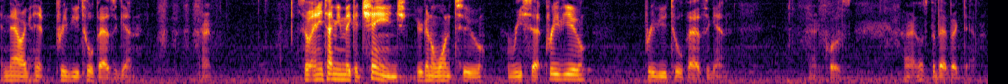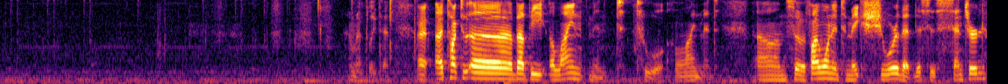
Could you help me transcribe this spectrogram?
And now I can hit preview toolpaths again. All right. So anytime you make a change, you're going to want to reset preview preview toolpaths again. All right, close. All right, let's put that back down. I'm going to delete that. All right, I talked uh, about the alignment tool, alignment. Um, so if I wanted to make sure that this is centered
